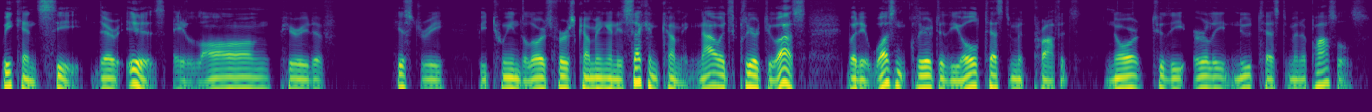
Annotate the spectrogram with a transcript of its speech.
we can see there is a long period of history between the Lord's first coming and his second coming. Now it's clear to us, but it wasn't clear to the Old Testament prophets nor to the early New Testament apostles.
